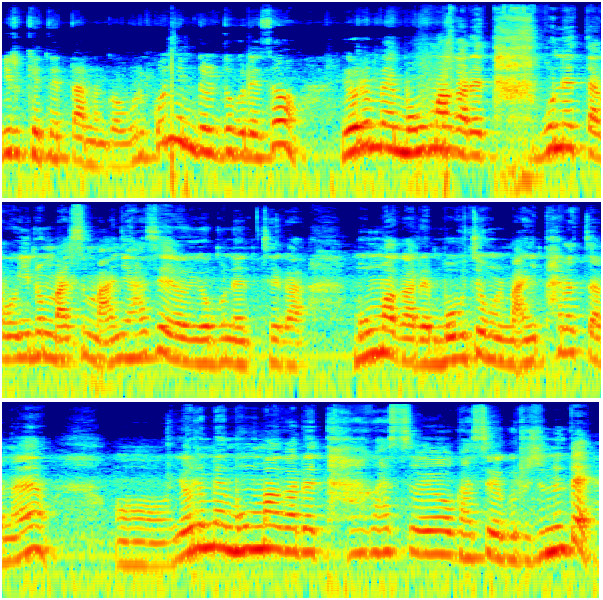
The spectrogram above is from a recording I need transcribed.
이렇게 됐다는 거. 우리 꽃님들도 그래서 여름에 목마가래 다 보냈다고 이런 말씀 많이 하세요. 요번에 제가 목마가래 모종을 많이 팔았잖아요. 어 여름에 목마가래 다 갔어요 갔어요 그러시는데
